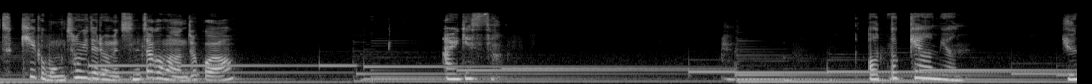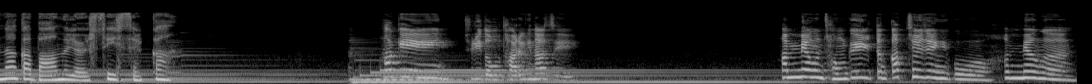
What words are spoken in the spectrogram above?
특히 그 멍청이 데려오면 진짜 가만 안 둘 거야. 알겠어. 어떻게 하면 유나가 마음을 열 수 있을까? 하긴 둘이 너무 다르긴 하지. 한 명은 전교 1등 까칠쟁이고 한 명은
